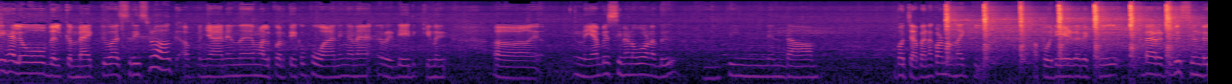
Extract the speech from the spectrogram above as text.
Hi hello welcome back to Ashree's vlog. അപ്പം ഞാനിന്ന് മലപ്പുറത്തേക്ക് പോകാൻ ഇങ്ങനെ റെഡി ആയിരിക്കണ് ഇന്ന് ഞാൻ ബസ്സിനാണ് പോണത്. പിന്നെന്താ കൊച്ചാപ്പനെ കൊണ്ടുവന്നാക്കി. അപ്പോൾ ഒരു ഏഴരക്ക് ഡയറക്റ്റ് ബസ് ഉണ്ട്.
